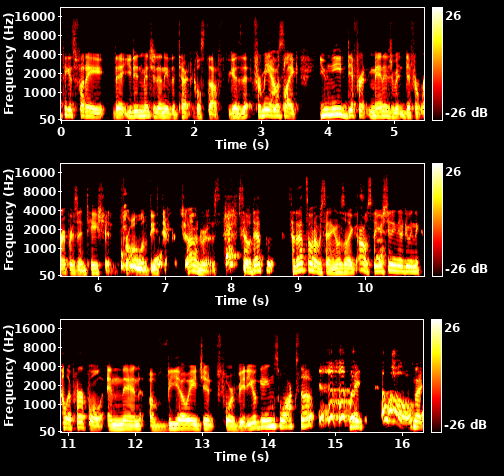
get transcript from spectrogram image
think it's funny that you didn't mention any of the technical stuff because for me, I was like, you need different management, different representation for all of these different genres. so that's so that's what I was saying. I was like, oh, so you're sitting there doing the color purple, and then a VO agent for video games walks up. Like, Hello. Like,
